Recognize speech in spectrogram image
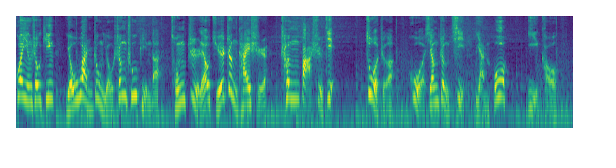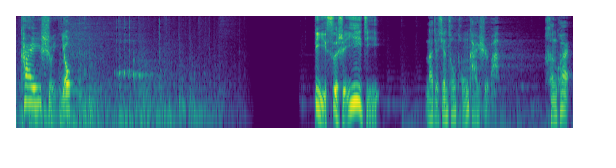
欢迎收听由万众有声出品的《从治疗绝症开始称霸世界》，作者藿香正气，演播一口开水哟。第四十一集，那就先从铜开始吧。很快，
